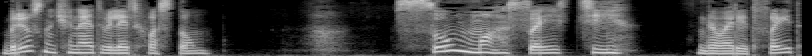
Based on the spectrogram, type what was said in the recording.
Брюс начинает вилять хвостом. «С ума сойти!» — говорит Фейт,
